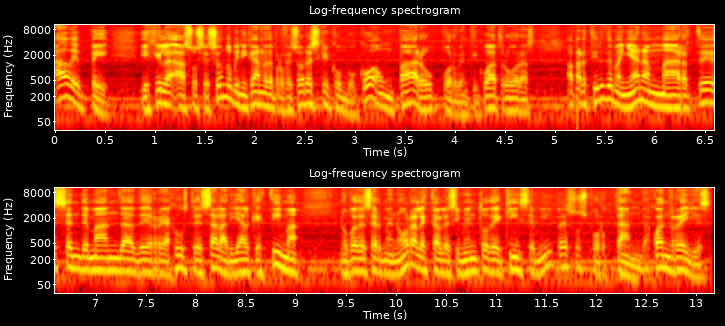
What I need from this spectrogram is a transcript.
ADP, y es que la Asociación Dominicana de Profesores que convocó a un paro por 24 horas a partir de mañana martes en demanda de reajuste salarial que estima no puede ser menor al establecimiento de 15 mil pesos por tanda. Juan Reyes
